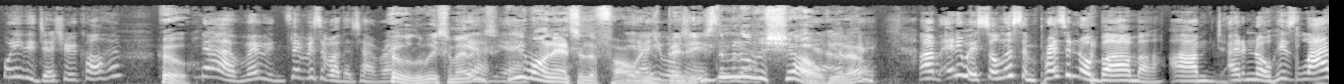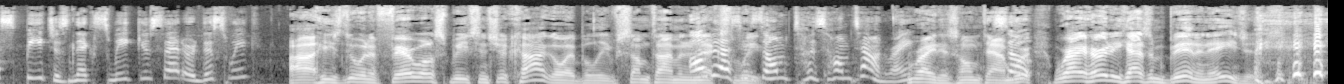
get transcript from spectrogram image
What do you think, Jeff? Should we call him? Who? No, maybe maybe some other time, right? Who? Luis Jimenez? Yeah, yeah. He won't answer the phone. Yeah, He's he won't busy. He's in the answer, middle of a show. Yeah, you know. okay. Um. Anyway, so listen, President Obama. Um. I don't know. His last speech is next week. You said, or this week? Uh, he's doing a farewell speech in Chicago, I believe, sometime in the oh, next that's week. his home his hometown, right? Right, his hometown, So- where, where I heard he hasn't been in ages.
